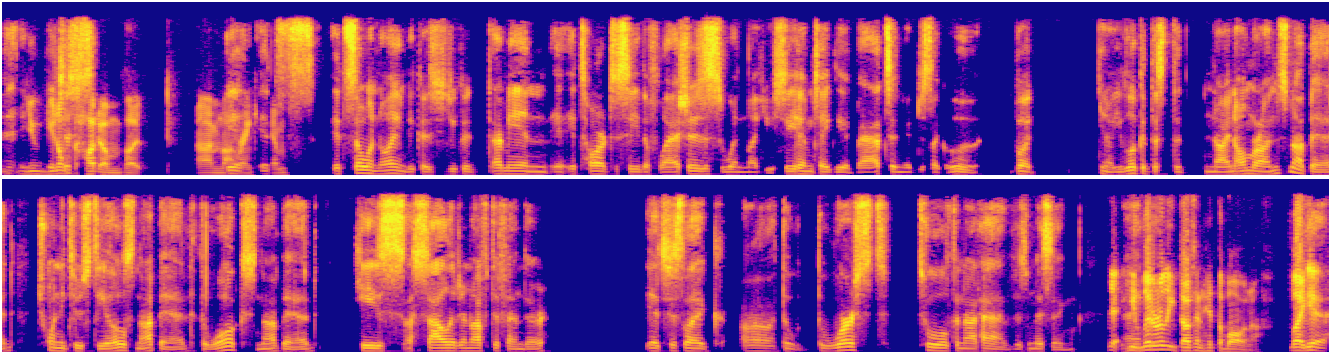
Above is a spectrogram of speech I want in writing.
It- you it you don't just- cut him, but I'm not It- ranking him. it's it's so annoying because you could I mean it, it's hard to see the flashes when like you see him take the at bats and you're just like ugh. But you know you look at this the nine home runs not bad. 22 steals not bad. The walks not bad. He's a solid enough defender. It's just like uh the the worst tool to not have is missing. Yeah, he And- literally doesn't hit the ball enough. Like yeah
